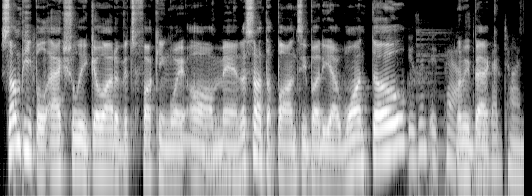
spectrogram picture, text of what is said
Some people actually go out of its fucking way. Oh man, that's not the Bonzi Buddy I want though. Isn't it past Let me back. Bedtime?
